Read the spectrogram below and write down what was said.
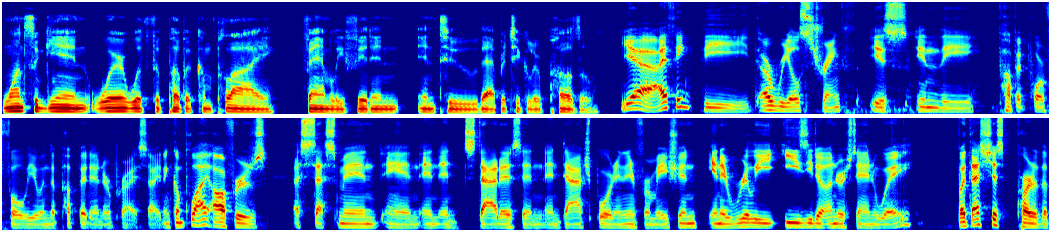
once again, where would the Puppet Comply family fit in into that particular puzzle? Yeah, I think the our real strength is in the Puppet portfolio and the Puppet enterprise side. And Comply offers assessment and and, and status and, and dashboard and information in a really easy to understand way. But that's just part of the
